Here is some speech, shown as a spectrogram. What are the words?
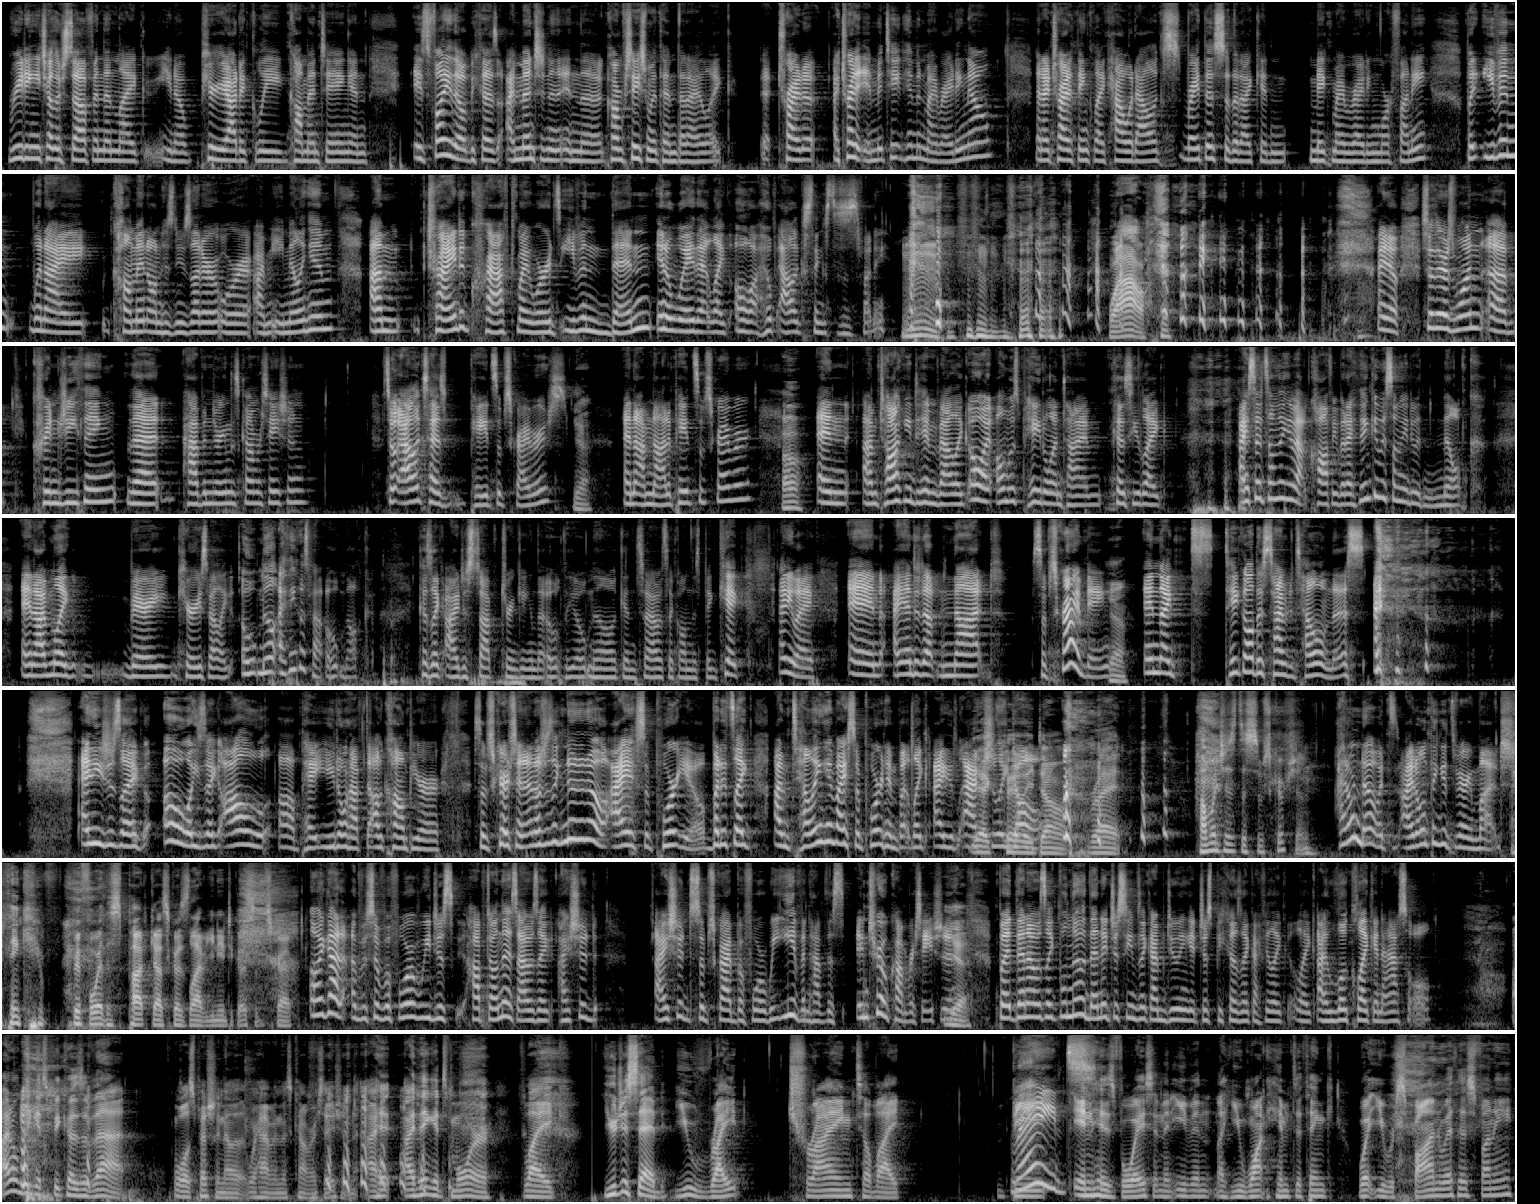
reading each other's stuff and then like you know periodically commenting. And it's funny though because i mentioned in, in the conversation with him that i like eh, try to i try to imitate him in my writing now. And i try to think like how would alex write this so that i can make my writing more funny. But even when i comment on his newsletter or i'm emailing him i'm trying to craft my words even then in a way that like oh i hope alex thinks this is funny. Mm. Wow. I know. So there's one um, cringy thing that happened during this conversation. So Alex has paid subscribers, Yeah. and I'm not a paid subscriber. Oh. And I'm talking to him about like, oh, I almost paid one time because he like, I said something about coffee, but I think it was something to do with milk. And I'm like very curious about like oat milk. I think it was about oat milk because like I just stopped drinking the oat the oat milk, and so I was like on this big kick. Anyway, and I ended up not subscribing. Yeah. And I take all this time to tell him this. And he's just like, oh, he's like, I'll uh, pay. You don't have to. I'll comp your subscription. And I was just like, no, no, no. I support you. But it's like I'm telling him I support him, but like I actually yeah, don't. don't. Right. How much is the subscription? I don't know. It's. I don't think it's very much. I think before this podcast goes live, you need to go subscribe. Oh my god. Uh, So before we just hopped on this, I was like, I should. I should subscribe before we even have this intro conversation. Yeah. But then I was like, well, no. Then it just seems like I'm doing it just because like I feel like like I look like an asshole. I don't think it's because of that. Well, especially now that we're having this conversation. I, I think it's more like you just said you write trying to like be Right. in his voice and then even like you want him to think what you respond with is funny.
